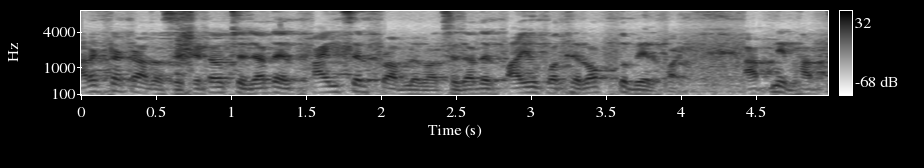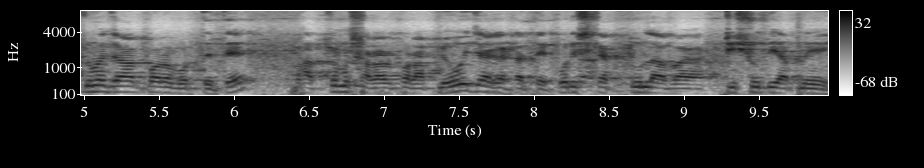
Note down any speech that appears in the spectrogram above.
আরেকটা কাজ আছে, সেটা হচ্ছে যাদের পাইলসের প্রবলেম আছে, যাদের পায়ু পথে রক্ত বের হয়, আপনি বাথরুমে যাওয়ার পরবর্তীতে বাথরুম সারার পর আপনি ওই জায়গাটাতে পরিষ্কার তুলা বা টিস্যু দিয়ে আপনি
